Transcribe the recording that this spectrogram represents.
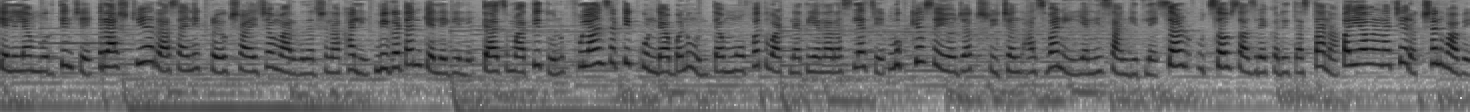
केलेल्या मूर्तींचे राष्ट्रीय रासायनिक प्रयोगशाळेच्या मार्गदर्शनाखाली विघटन केले गेले. त्याच मातीतून फुलांसाठी कुंड्या बनवून त्या मोफत वाटण्यात येणार असल्याचे मुख्य संयोजक श्रीचंद आसवानी यांनी सांगितले. सण उत्सव साजरे करीत असताना पर्यावरणाचे रक्षण व्हावे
